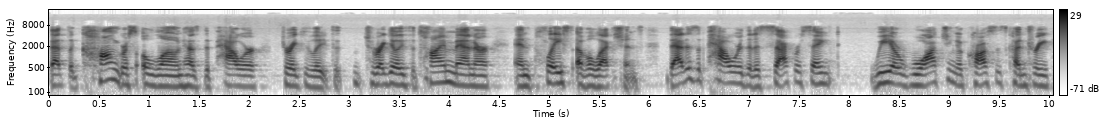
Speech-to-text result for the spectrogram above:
that the Congress alone has the power to regulate the, to regulate the time, manner, and place of elections. That is a power that is sacrosanct. We are watching across this country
